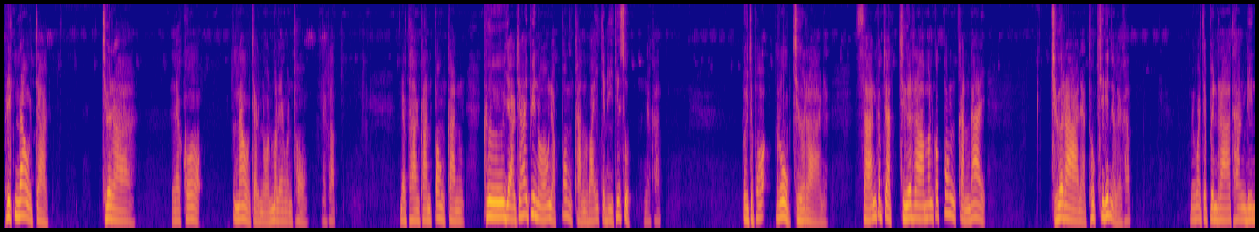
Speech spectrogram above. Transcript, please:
พริกเน่าจากเชื้อรา แล้วก็เน่าจากหนอนแมลงวันทองนะครับ แนวทางการป้องกัน คืออยากจะให้พี่น้องเนี่ยป้องกันไว้จะดีที่สุดนะครับ โดยเฉพาะโรคเชื้อราเนี่ยสารกำจัดเชื้อรามันก็ป้องกันได้เชื้อราเนี่ยทุกชนิดเนี่ยแหละครับ ไม่ว่าจะเป็นราทางดิน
